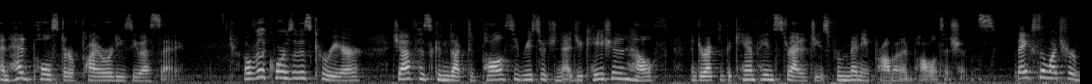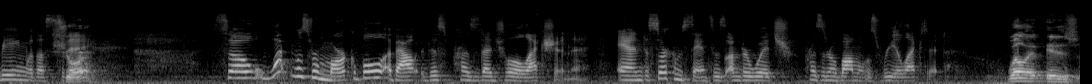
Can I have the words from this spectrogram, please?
and head pollster of Priorities USA. Over the course of his career, Geoff has conducted policy research in education and health and directed the campaign strategies for many prominent politicians. Thanks so much for being with us today. Sure. So, what was remarkable about this presidential election and the circumstances under which President Obama was reelected? Well, it is,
